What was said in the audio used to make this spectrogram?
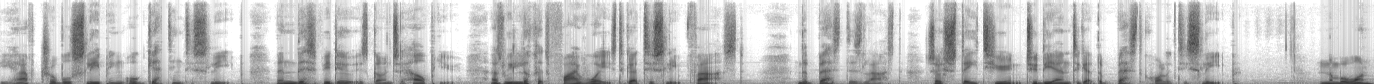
you have trouble sleeping or getting to sleep, then this video is going to help you, as we look at 5 ways to get to sleep fast. The best is last, so stay tuned to the end to get the best quality sleep. Number 1.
